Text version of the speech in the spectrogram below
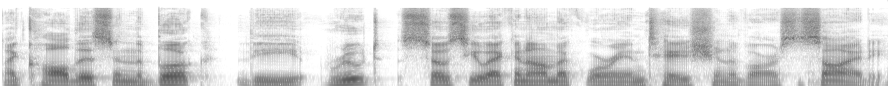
I call this in the book the root socioeconomic orientation of our society.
